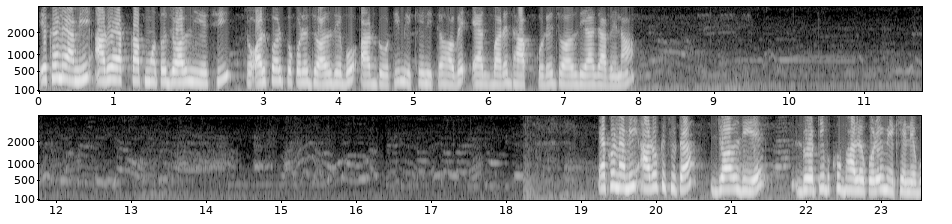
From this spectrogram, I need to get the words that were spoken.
এখানে আমি আরও এক কাপ মতো জল নিয়েছি। তো অল্প অল্প করে জল দেব আর ডোটি মেখে নিতে হবে। একবারে ধাপ করে জল দেওয়া যাবে না। এখন আমি আরও কিছুটা জল দিয়ে ডোটি খুব ভালো করে মেখে নেব।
